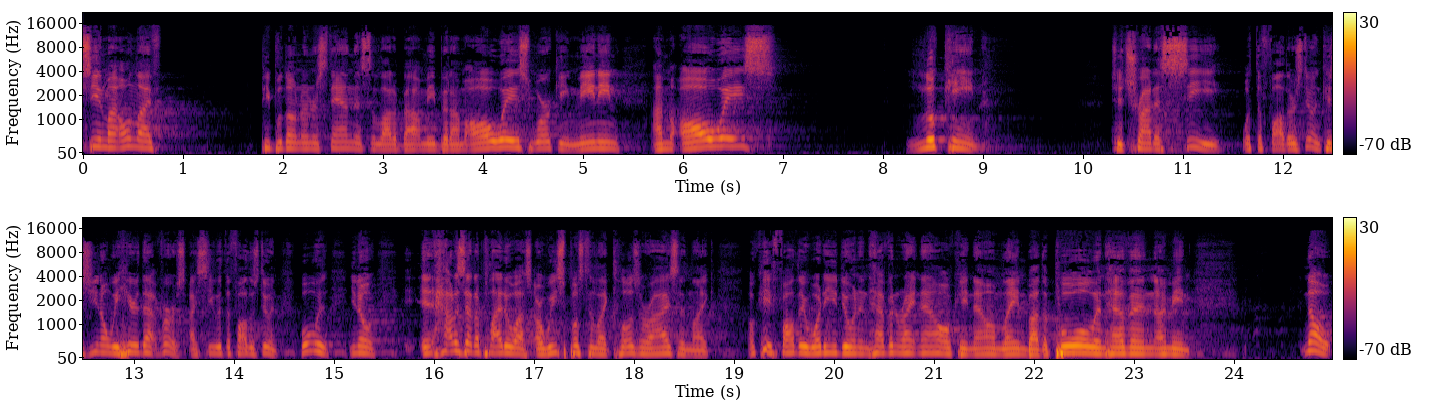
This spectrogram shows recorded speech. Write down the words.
see, in my own life, people don't understand this a lot about me, but I'm always working, meaning I'm always looking to try to see what the Father is doing. Because, you know, we hear that verse I see what the Father's doing. What was, you know, it, how does that apply to us? Are we supposed to like close our eyes and like, okay, Father, what are you doing in heaven right now? Okay, now I'm laying by the pool in heaven. I mean, no,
